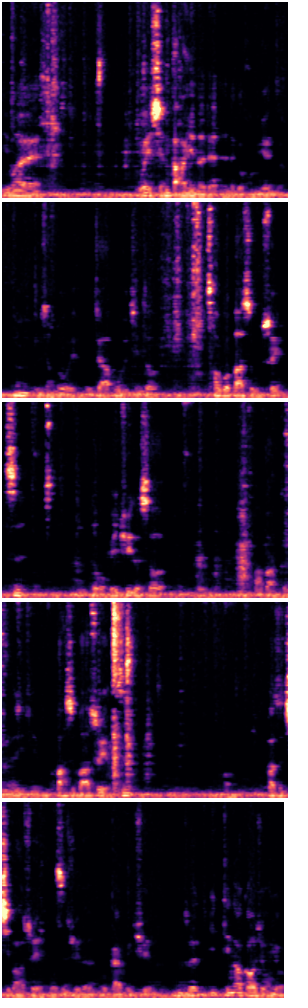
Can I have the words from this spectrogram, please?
因为我也先答应了的那个黄院长。嗯。我就想说，我回家父母亲都超过八十五岁，是，我回去的时候，爸爸可能已经八十八岁了，是，八十七八岁，我是觉得我该回去了。所以一听到高雄有，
